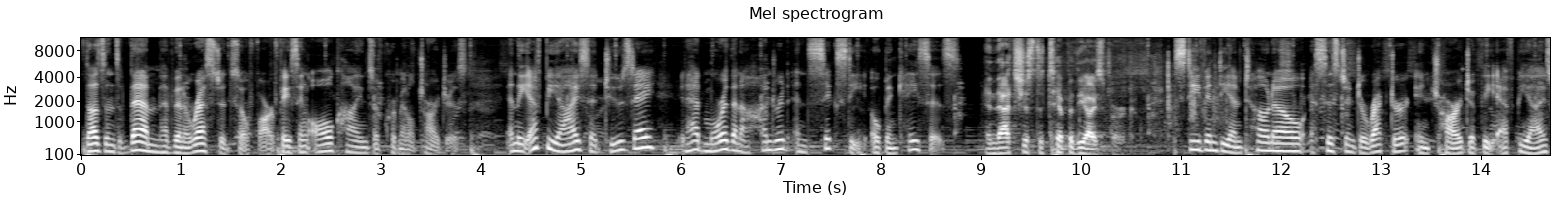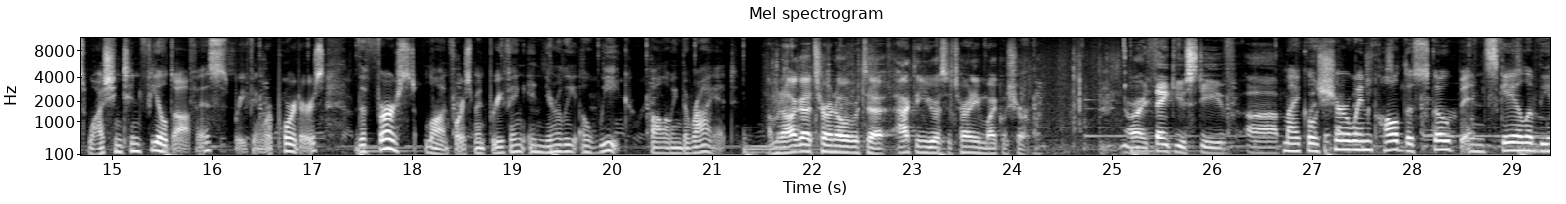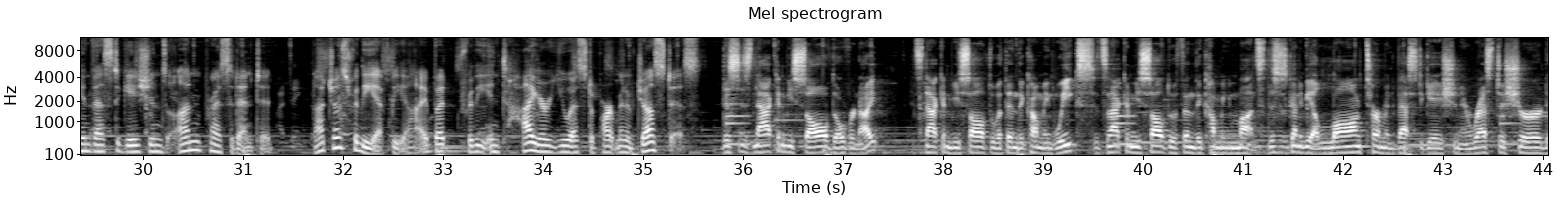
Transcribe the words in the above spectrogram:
Dozens of them have been arrested so far, facing all kinds of criminal charges. And the FBI said Tuesday it had more than 160 open cases. And that's just the tip of the iceberg. Stephen D'Antuono, assistant director in charge of the FBI's Washington field office, briefing reporters, the first law enforcement briefing in nearly a week following the riot. I'm now going to turn over to acting U.S. Attorney Michael Sherwin. All right, thank you, Steve. Uh, Michael Sherwin called the scope and scale of the investigations unprecedented, not just for the FBI, but for the entire U.S. Department of Justice. This is not going to be solved overnight. It's not going to be solved within the coming weeks. It's not going to be solved within the coming months. This is going to be a long term investigation, and rest assured,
